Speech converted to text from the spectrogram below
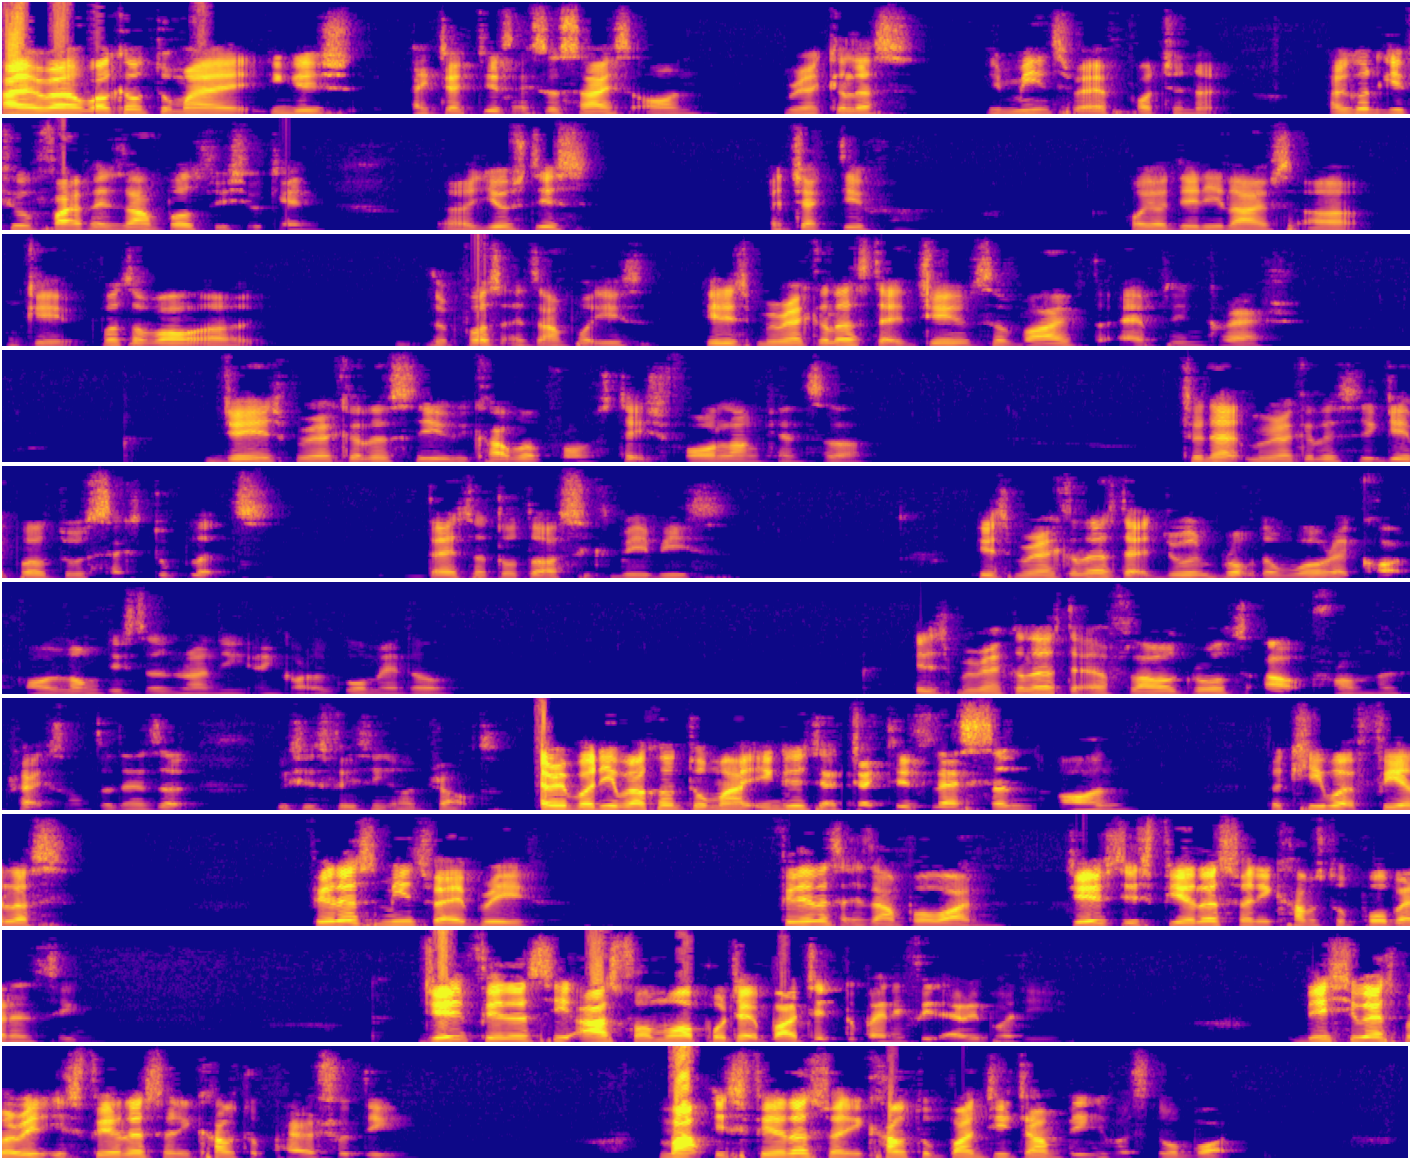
Hi everyone, welcome to my English adjectives exercise on miraculous. It means very fortunate. I'm going to give you five examples which you can uh, use this adjective for your daily lives. Uh, okay, first of all, uh, the first example is It is miraculous that James survived the airplane crash. James miraculously recovered from stage 4 lung cancer. Jeanette miraculously gave birth to sextuplets. That is a total of 6 babies. It's miraculous that June broke the world record for long distance running and got a gold medal. It is miraculous that a flower grows out from the cracks of the desert which is facing a drought. Everybody, welcome to my English adjective lesson on the keyword fearless. Fearless means very brave. Fearless example 1. James is fearless when it comes to pole balancing. James fearlessly asked for more project budget to benefit everybody. This US Marine is fearless when it comes to parachuting. Mark is fearless when it comes to bungee jumping with a snowboard.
